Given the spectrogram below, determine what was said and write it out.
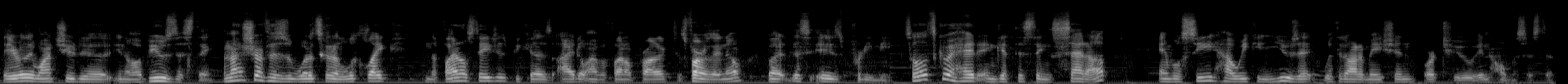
they really want you to, you know, abuse this thing. I'm not sure if this is what it's going to look like in the final stages because I don't have a final product as far as I know, but this is pretty neat. So let's go ahead and get this thing set up and we'll see how we can use it with an automation or two in Home Assistant.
